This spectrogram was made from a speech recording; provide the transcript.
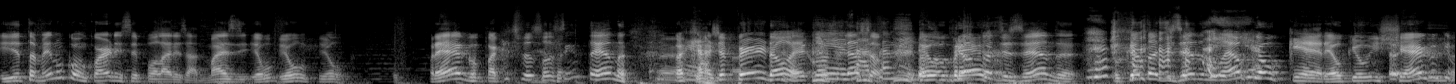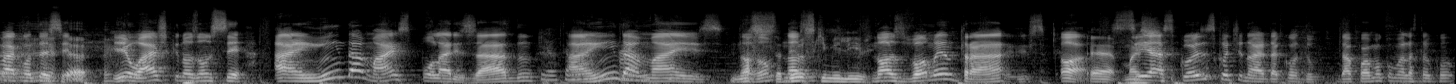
E eu também não concordo em ser polarizado, mas eu, eu, eu prego para que as pessoas se entendam. Para que É. haja perdão, reconciliação. Eu, o que eu tô dizendo, o que eu tô dizendo não é o que eu quero, é o que eu enxergo que vai acontecer. E eu acho que nós vamos ser ainda mais polarizado, ainda Ai. mais. nós Nossa, vamos- nós- Deus que me livre. nós vamos entrar. Ó, É, mas- se as coisas continuarem da, do- da forma como elas estão co-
